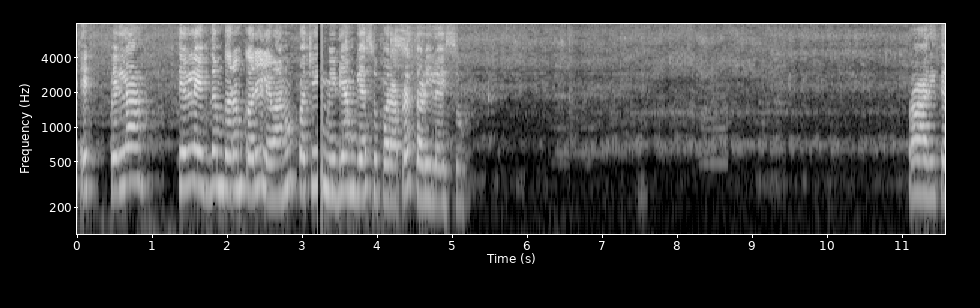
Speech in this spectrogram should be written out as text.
એક પહેલાં તેલને એકદમ ગરમ કરી લેવાનું, પછી મીડિયમ ગેસ ઉપર આપણે તળી લઈશું. તો આ રીતે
